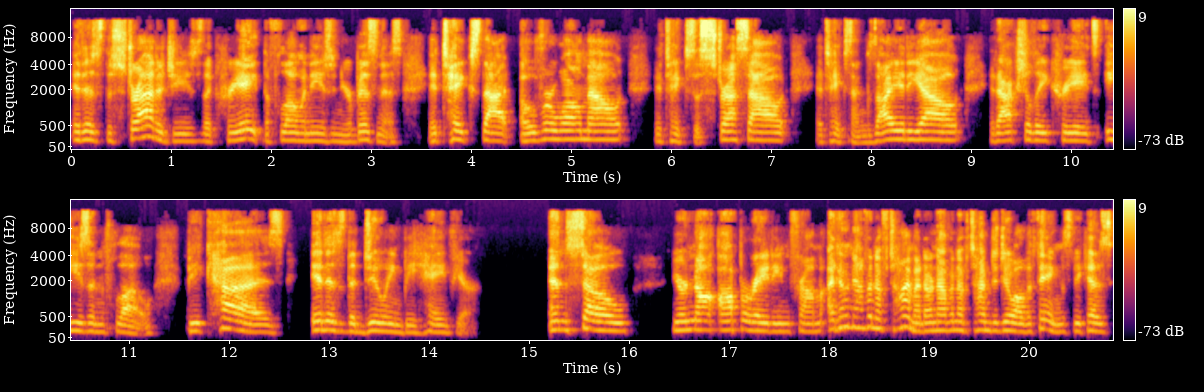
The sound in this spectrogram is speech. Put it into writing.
it is the strategies that create the flow and ease in your business. It takes that overwhelm out, it takes the stress out, it takes anxiety out. It actually creates ease and flow because it is the doing behavior. And so you're not operating from, I don't have enough time. I don't have enough time to do all the things because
